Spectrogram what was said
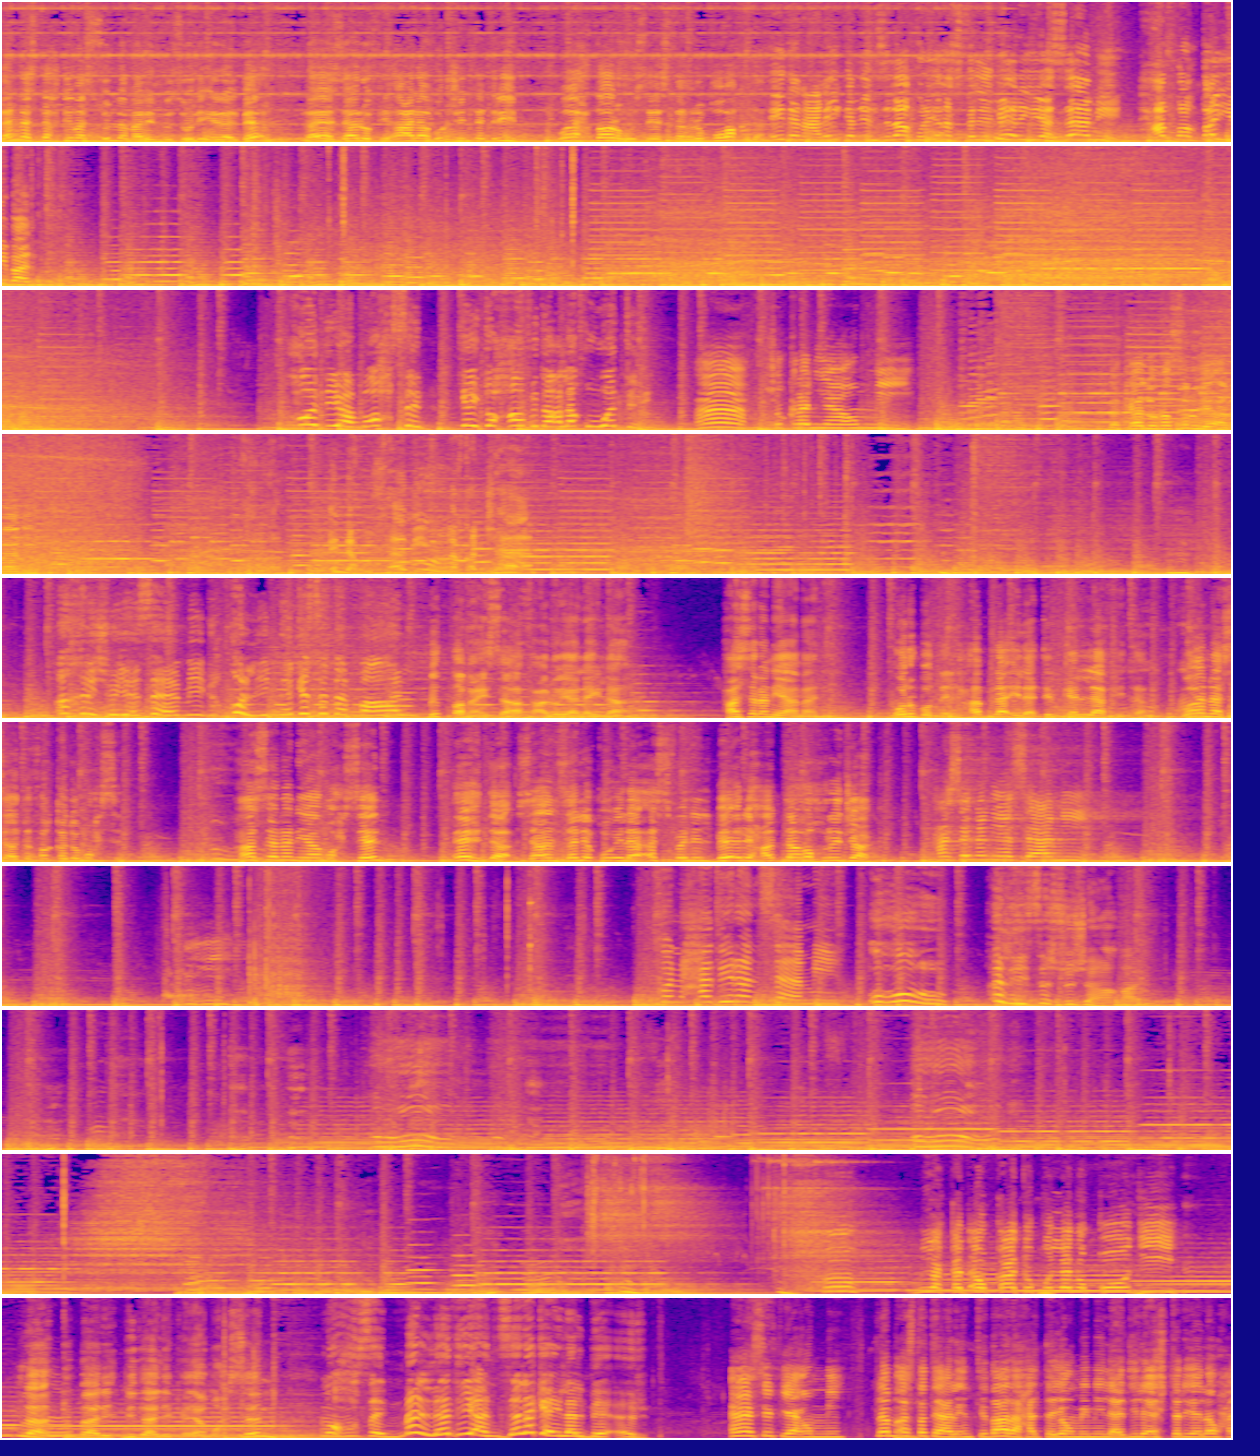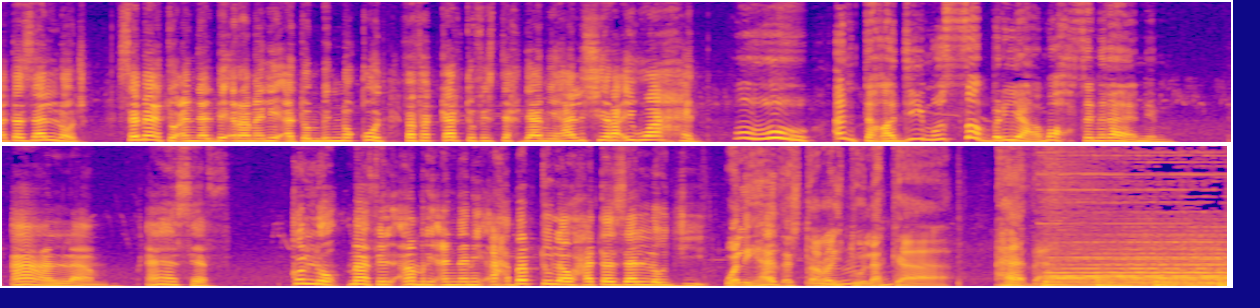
لن نستخدم السلم للنزول إلى البئر. لا يزال في أعلى برج التدريب وإحضاره سيستغرق وقتا. إذا عليك الانزلاق لأسفل البئر يا سامي. حظا طيبا. خذ يا محسن كي تحافظ على قوتي آه شكرا يا أمي. نكاد نصل يا أماني. إنه سامي لقد جاء. أخرج يا سامي. قل إنك ستفعل. بالطبع سأفعل يا ليلى. حسنا يا أماني. أربط الحبل إلى تلك اللافتة وأنا سأتفقد محسن. حسنا يا محسن. اهدأ سأنزلق إلى أسفل البئر حتى أخرجك. حسنا يا سامي كن حذرا سامي أوه أليس شجاعا أوه. أوه. آه لقد أوقعت كل نقودي لا تبالي بذلك يا محسن. محسن ما الذي أنزلك إلى البئر؟ آسف يا أمي لم أستطع الانتظار حتى يوم ميلادي لأشتري لوحة تزلج سمعت أن البئر مليئة بالنقود ففكرت في استخدامها لشراء واحد. أوه أنت عديم الصبر يا محسن غانم. أعلم آسف. كل ما في الأمر أنني أحببت لوحة تزلجي ولهذا اشتريت لك هذا.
